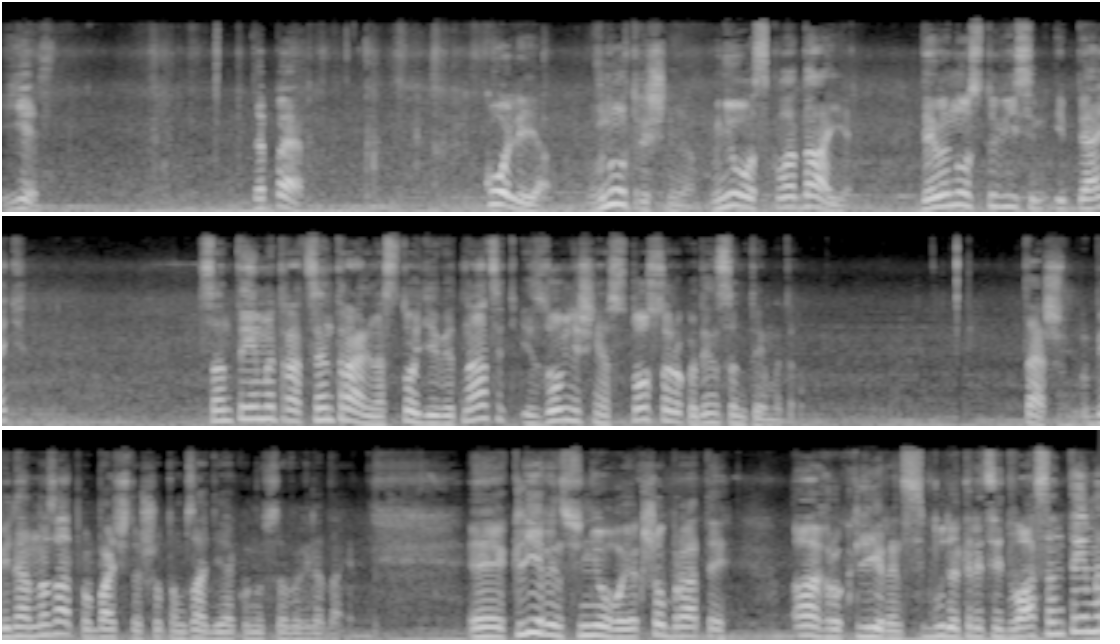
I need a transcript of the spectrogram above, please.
Єсть. Тепер колія внутрішня в нього складає 98,5 см, центральна 119 і зовнішня 141 см. Теж обійдемо назад, побачите, що там ззаді, як воно все виглядає. Е, Кліренс в нього, якщо брати агрокліренс, буде 32 см,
